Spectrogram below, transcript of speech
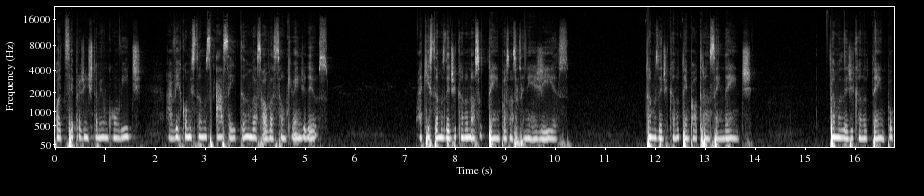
pode ser para a gente também um convite a ver como estamos aceitando a salvação que vem de Deus. Aqui estamos dedicando o nosso tempo, as nossas energias Estamos dedicando tempo ao transcendente? Estamos dedicando tempo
